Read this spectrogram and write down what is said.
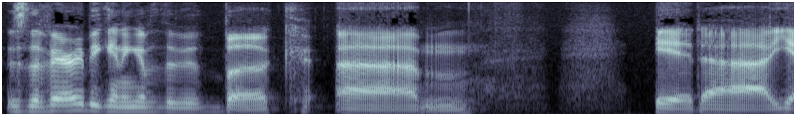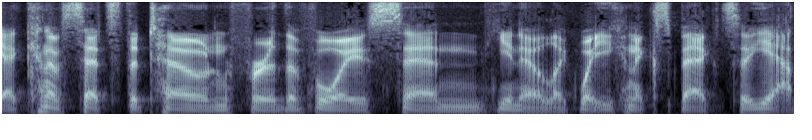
this is the very beginning of the book. Um, it uh, yeah kind of sets the tone for the voice and you know like what you can expect. So yeah.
